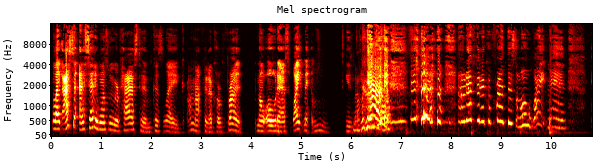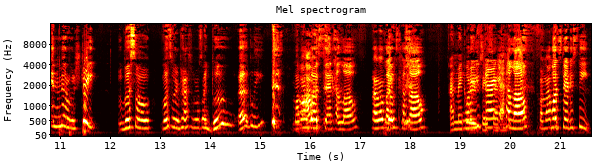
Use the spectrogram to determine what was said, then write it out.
Like I said, I said it once we were past him because like I'm not gonna confront no old ass white man. Mm, excuse me, I'm, I'm not gonna confront this old white man in the middle of the street. But so once we were past him, I was like, "Boo, ugly." my mom I would have said hello. My mom like, goes, "Hello." I'd make. What are you staring at? Hello. My mom What's there to see?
